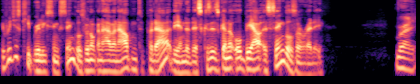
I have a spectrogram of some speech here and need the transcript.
if we just keep releasing singles, we're not going to have an album to put out at the end of this because it's going to all be out as singles already. Right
